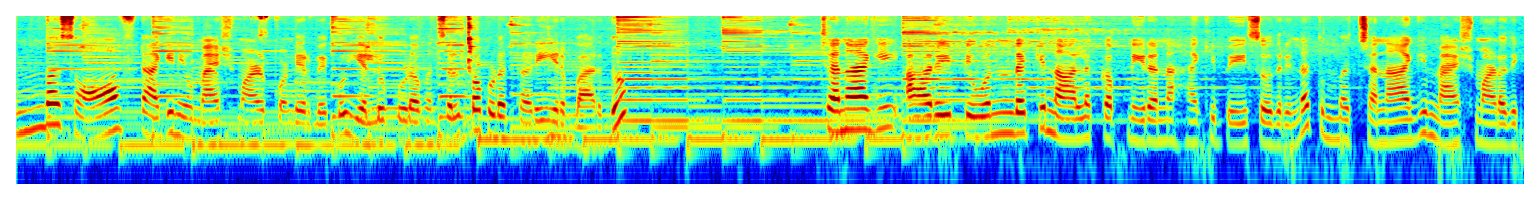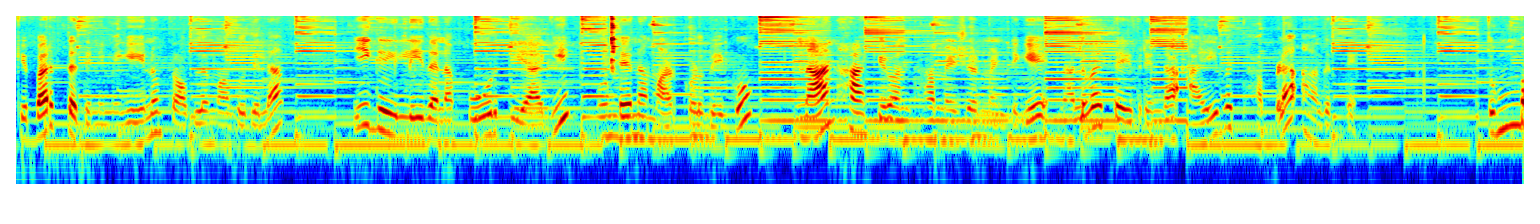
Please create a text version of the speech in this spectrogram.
ತುಂಬಾ ಸಾಫ್ಟ್ ಆಗಿ ನೀವು ಮ್ಯಾಶ್ ಮಾಡ್ಕೊಂಡಿರಬೇಕು. ಎಲ್ಲೂ ಕೂಡ ಒಂದು ಸ್ವಲ್ಪ ಕೂಡ ತರಿ ಇರಬಾರ್ದು. ಚೆನ್ನಾಗಿ ಆ ರೀತಿ ಒಂದಕ್ಕೆ ನಾಲ್ಕು ಕಪ್ ನೀರನ್ನು ಹಾಕಿ ಬೇಯಿಸೋದ್ರಿಂದ ತುಂಬ ಚೆನ್ನಾಗಿ ಮ್ಯಾಶ್ ಮಾಡೋದಕ್ಕೆ ಬರ್ತದೆ, ನಿಮಗೆ ಏನೂ ಪ್ರಾಬ್ಲಮ್ ಆಗೋದಿಲ್ಲ. ಈಗ ಇಲ್ಲಿ ಇದನ್ನು ಪೂರ್ತಿಯಾಗಿ ಉಂಡೆನ ಮಾಡ್ಕೊಳ್ಬೇಕು. ನಾನು ಹಾಕಿರುವಂತಹ ಮೆಷರ್ಮೆಂಟಿಗೆ ನಲವತ್ತೈದರಿಂದ ಐವತ್ತು ಹಪ್ಪಳ ಆಗುತ್ತೆ. ತುಂಬ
